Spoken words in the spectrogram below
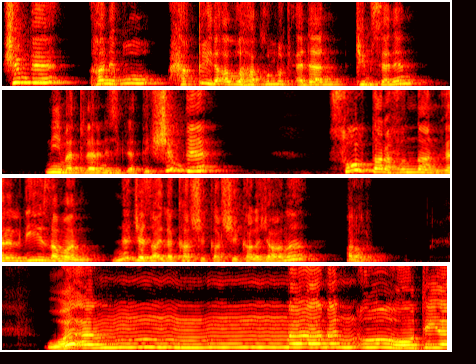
Şimdi hani bu hakkıyla Allah'a kulluk eden kimsenin nimetlerini zikrettik. Şimdi sol tarafından verildiği zaman ne cezayla karşı karşıya kalacağını alalım. وأما من أوتي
